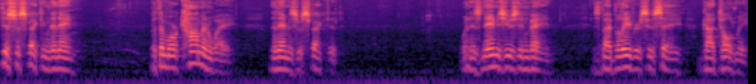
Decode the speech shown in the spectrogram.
disrespecting the name. But the more common way, the name is respected when his name is used in vain is by believers who say, God told me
